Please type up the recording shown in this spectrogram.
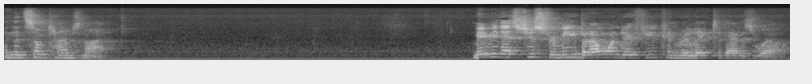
and then sometimes not. Maybe that's just for me, but I wonder if you can relate to that as well.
